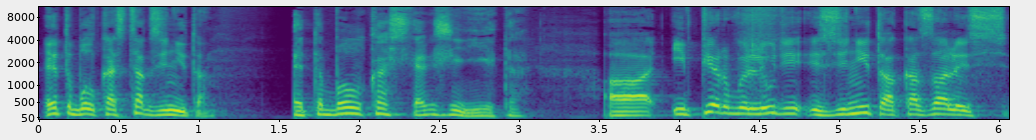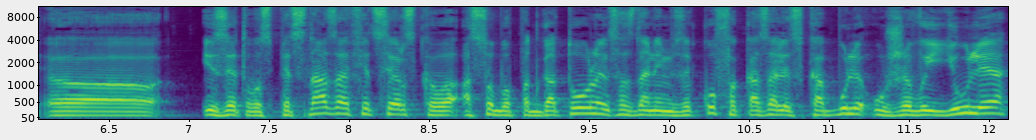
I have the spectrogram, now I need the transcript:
Это был костяк «Зенита»? Это был костяк «Зенита». А, и первые люди из «Зенита» оказались э, из этого спецназа офицерского, особо подготовленные созданием языков, оказались в Кабуле уже в июле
